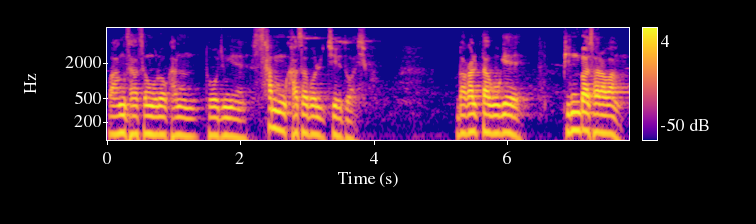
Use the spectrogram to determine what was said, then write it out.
왕사성으로 가는 도중에 삼가섭을 제도하시고 마갈다국의 빈바사라왕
